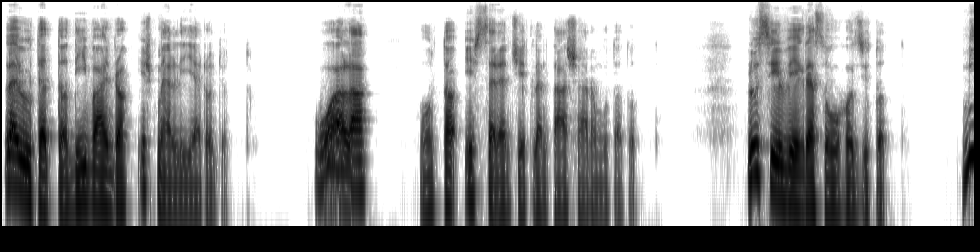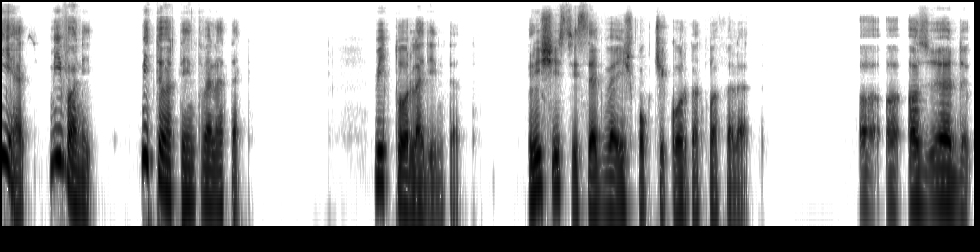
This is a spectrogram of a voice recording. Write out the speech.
Leültette a díványra, és melléje rogyott. – Voilà! – mondta, és szerencsétlen társára mutatott. Lucille végre szóhoz jutott. – Mi ez? Mi van itt? Mi történt veletek? Viktor legyintett. Risi sziszegve és fogcsikorgatva felelt. Az ördög,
